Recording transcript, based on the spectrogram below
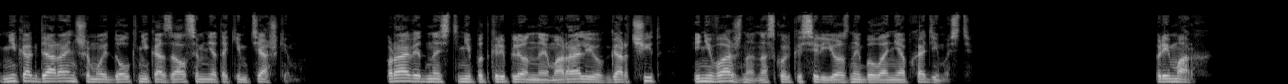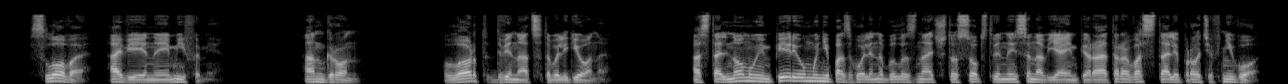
Никогда раньше мой долг не казался мне таким тяжким. Праведность, не подкрепленная моралью, горчит, и неважно, насколько серьезной была необходимость. Примарх. Слово, овеянное мифами. Ангрон. Лорд 12-го легиона. Остальному империуму не позволено было знать, что собственные сыновья императора восстали против него,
